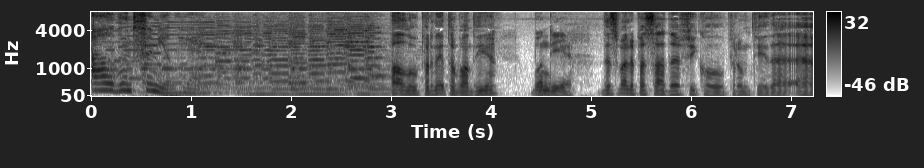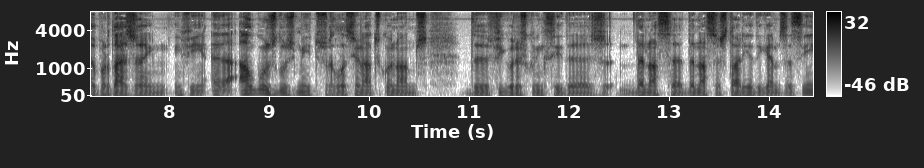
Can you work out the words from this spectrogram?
Álbum de família. Paulo Perneta, bom dia. Bom dia. Da semana passada ficou prometida a abordagem, enfim, a alguns dos mitos relacionados com nomes de figuras conhecidas da nossa, da nossa história, digamos assim.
